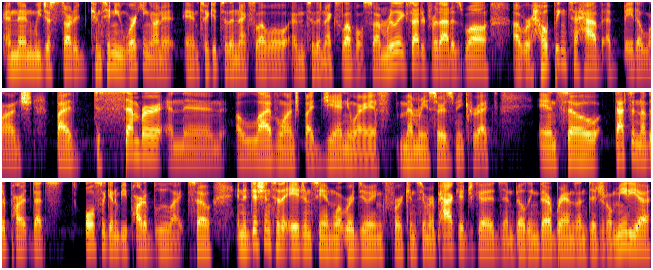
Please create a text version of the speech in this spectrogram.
and then we just started continue working on it and took it to the next level and to the next level. So i'm really excited for that as well. Uh, we're hoping to have a beta launch by december and then a live launch by january if memory serves me correct. And so that's another part that's also going to be part of Blue Light. So, in addition to the agency and what we're doing for consumer packaged goods and building their brands on digital media,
